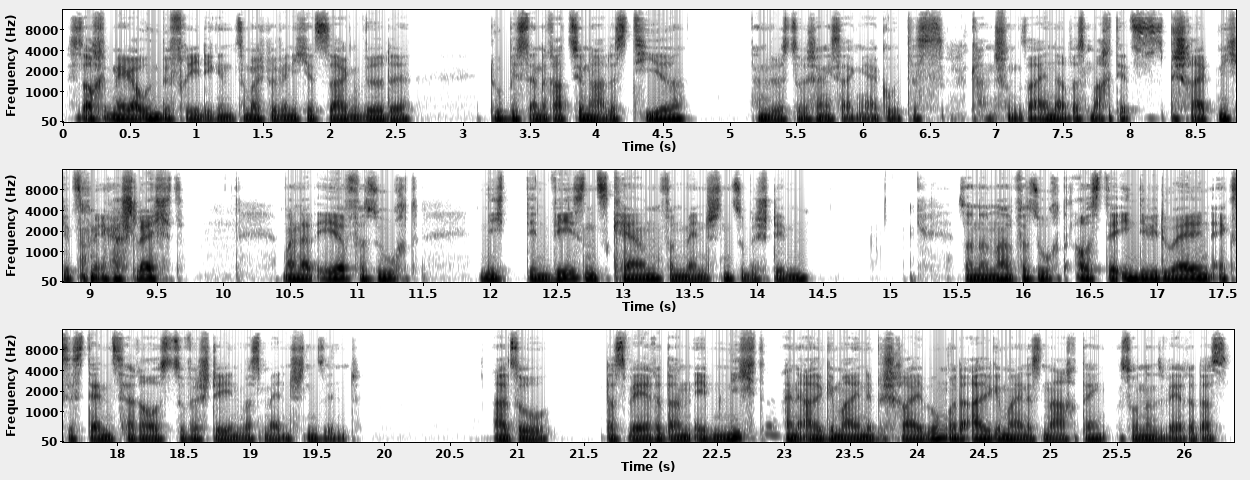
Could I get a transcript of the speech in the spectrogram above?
Das ist auch mega unbefriedigend. Zum Beispiel, wenn ich jetzt sagen würde, du bist ein rationales Tier, dann würdest du wahrscheinlich sagen, ja gut, das kann schon sein, aber es macht jetzt, es beschreibt mich jetzt mega schlecht. Man hat eher versucht, nicht den Wesenskern von Menschen zu bestimmen, sondern man hat versucht, aus der individuellen Existenz heraus zu verstehen, was Menschen sind. Also, das wäre dann eben nicht eine allgemeine Beschreibung oder allgemeines Nachdenken, sondern es wäre das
